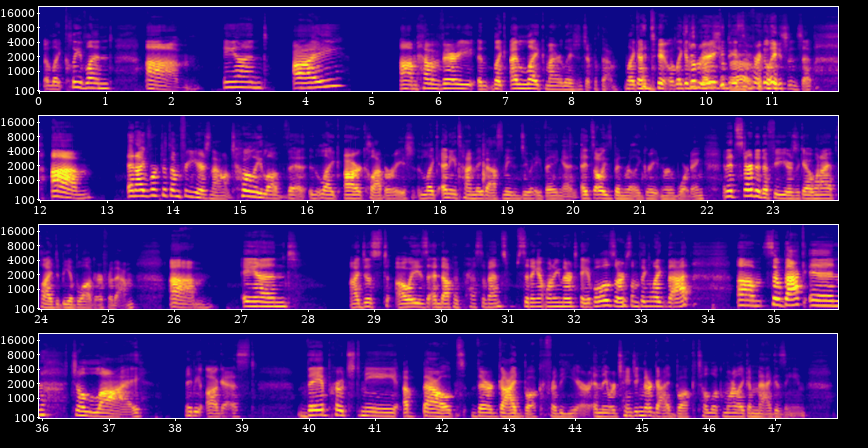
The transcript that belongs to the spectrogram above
like cleveland. Um and i um have a very like I like my relationship with them. Like I do. Like it's a very conducive relationship. Um and I've worked with them for years now and totally love the like our collaboration. Like anytime they've asked me to do anything and it's always been really great and rewarding. And it started a few years ago when I applied to be a blogger for them. Um and I just always end up at press events sitting at one of their tables or something like that. Um, so back in July, maybe August, they approached me about their guidebook for the year, and they were changing their guidebook to look more like a magazine.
